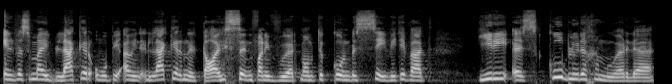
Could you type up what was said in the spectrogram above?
En dit was vir my lekker om op die ou en lekker in daai sin van die woord maar om te kon besef, weet jy wat, hierdie is koelbloedige moorde.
